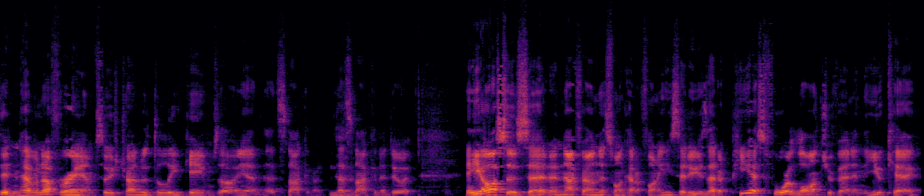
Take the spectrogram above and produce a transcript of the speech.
Didn't have enough RAM, so he's trying to delete games. Oh yeah, that's not gonna, that's Yeah. not gonna do it. He also said, and I found this one kind of funny. He said he was at a PS4 launch event in the UK,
